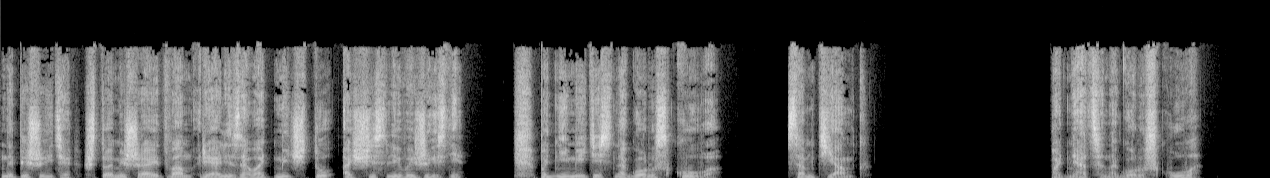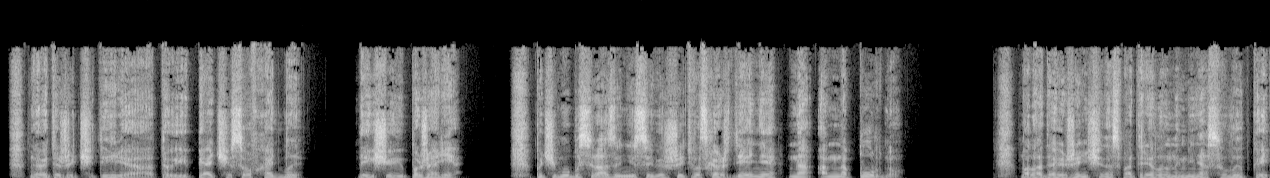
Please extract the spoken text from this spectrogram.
Напишите, что мешает вам реализовать мечту о счастливой жизни. Поднимитесь на гору Скува. Самтьянг. Подняться на гору Скува? Но это же четыре, а то и пять часов ходьбы. Да еще и по жаре. Почему бы сразу не совершить восхождение на Аннапурну? Молодая женщина смотрела на меня с улыбкой.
